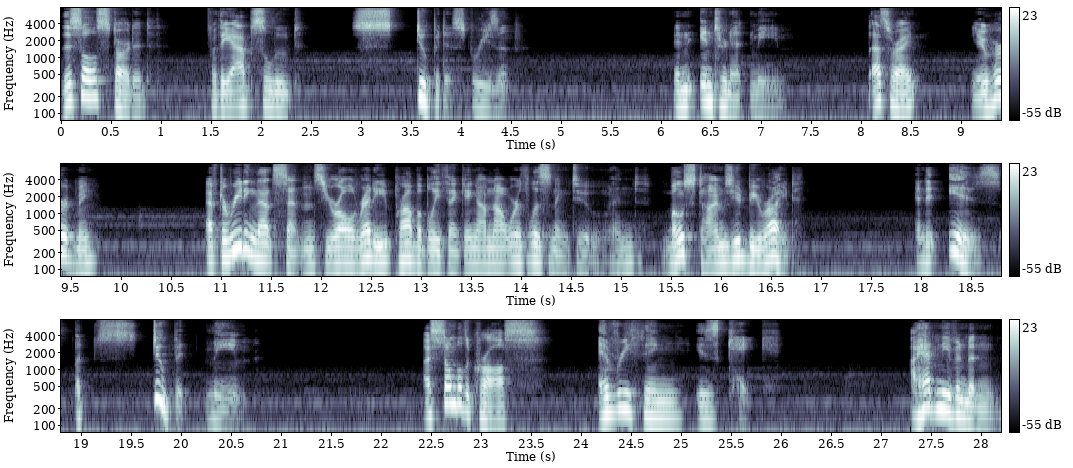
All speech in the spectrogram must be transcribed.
This all started for the absolute stupidest reason an internet meme. That's right, you heard me. After reading that sentence, you're already probably thinking I'm not worth listening to, and most times you'd be right. And it is a stupid meme. I stumbled across Everything is Cake. I hadn't even been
